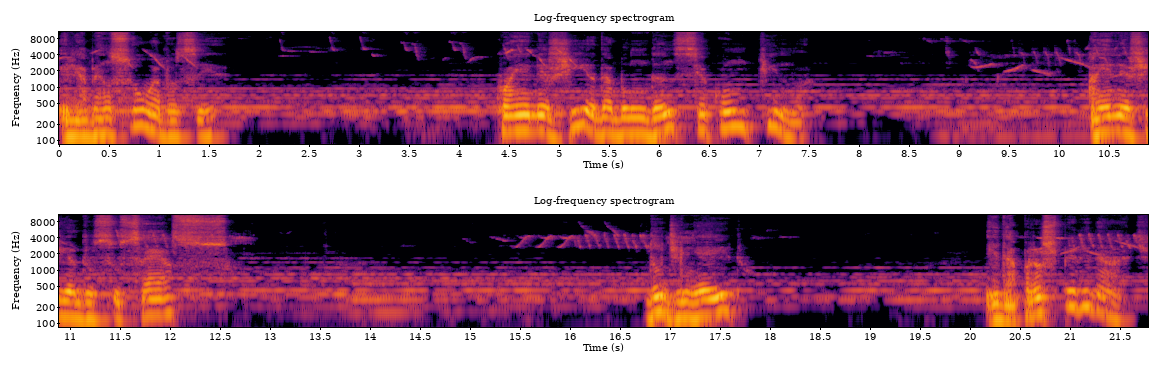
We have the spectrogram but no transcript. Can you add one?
Ele abençoa você com a energia da abundância contínua, a energia do sucesso, do dinheiro e da prosperidade.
